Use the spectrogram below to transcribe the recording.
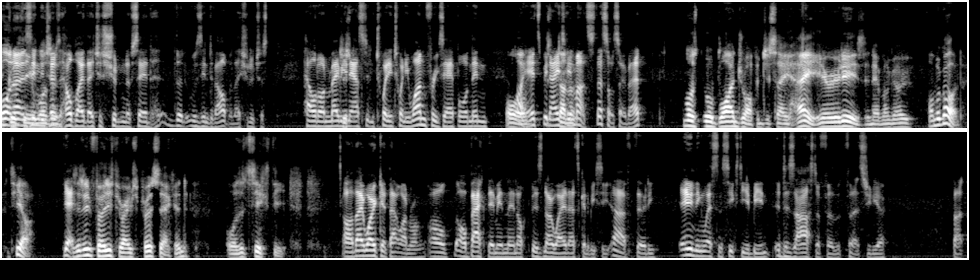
Well, no, in, in terms of Hellblade, they just shouldn't have said that it was in development. They should have just held on, maybe Just- announced it in 2021, for example, and then oh yeah, it's been 18 a- months. That's not so bad. Let's do a blind drop and just say, "Hey, here it is," and everyone go, "Oh my god, it's here." Yeah. Is it in 30 frames per second, or is it 60? Oh, they won't get that one wrong. I'll I'll back them in there. Not, there's no way that's going to be uh, 30. Anything less than 60 would be a disaster for for that studio. But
